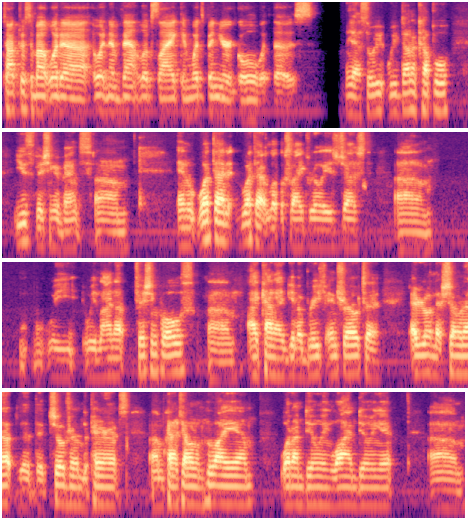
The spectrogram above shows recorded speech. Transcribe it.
talk to us about what a uh, what an event looks like and what's been your goal with those yeah, so we we've done a couple youth fishing events, um, and what that what that looks like really is just um, we we line up fishing poles. Um, I kind of give a brief intro to everyone that's shown up, the the children, the parents. I'm kind of telling them who I am, what I'm doing, why I'm doing it, um,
